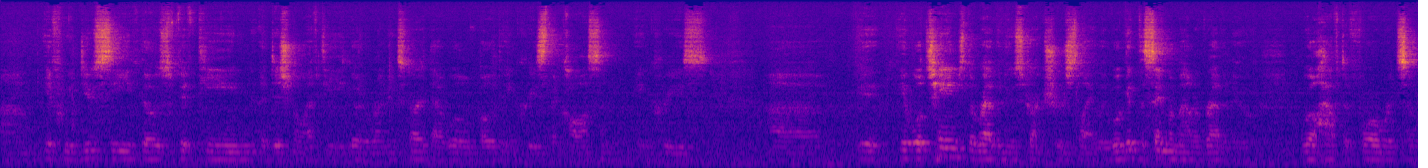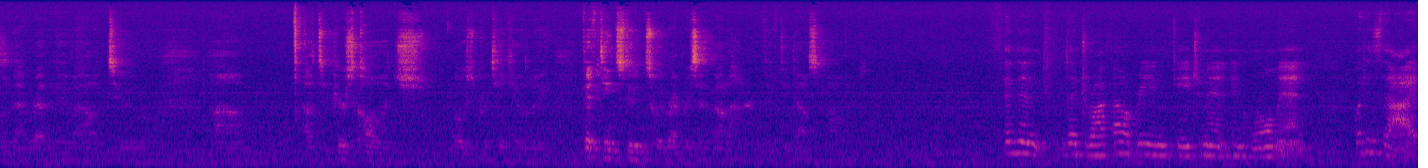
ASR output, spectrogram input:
Um, if we do see those 15 additional FTE go to Running Start, that will both increase the cost and increase it, it will change the revenue structure slightly. We'll get the same amount of revenue. We'll have to forward some of that revenue out to um, out to Pierce College, most particularly. Fifteen students would represent about one hundred and fifty thousand dollars. And then the dropout reengagement enrollment, what is that?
